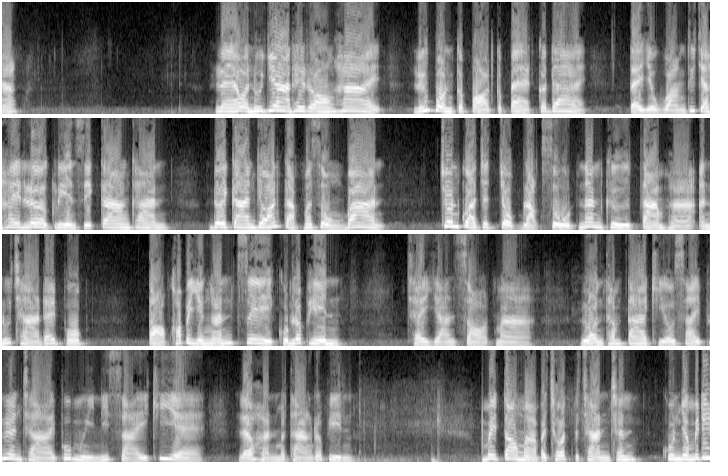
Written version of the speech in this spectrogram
นัก แล้วอนุญาตให้ร้องไห้ หรือบ่นกระปอดกระแปดก็ได้ แต่อย่าหวังที่จะให้เลิกเรียนเสียกลางคัน โดยการย้อนกลับมาส่งบ้าน จนกว่าจะจบหลักสูตรนั่นคือตามหาอนุชาได้พบ ตอบเข้าไปอย่างนั้นสิคุณละพินชายยานสอดมา หล่อนทำตาเขียวใส่เพื่อนชายผู้มีนิสัยขี้แย่แล้วหันมาทางระพิน ไม่ต้องมาประชดประชันฉัน คุณยังไม่ได้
